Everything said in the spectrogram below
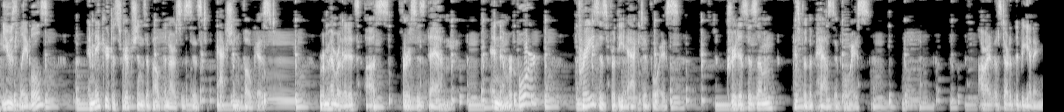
use labels and make your descriptions about the narcissist action focused. Remember that it's us versus them. And number four, praise is for the active voice. Criticism is for the passive voice. All right, let's start at the beginning.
